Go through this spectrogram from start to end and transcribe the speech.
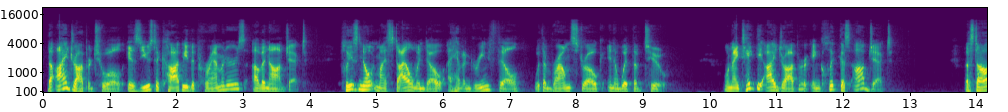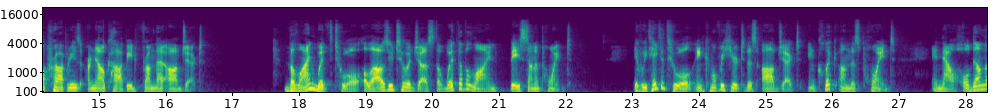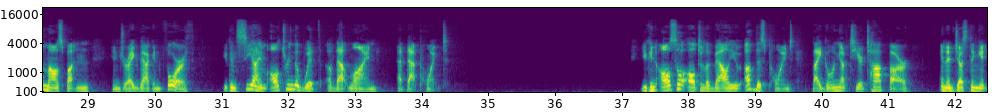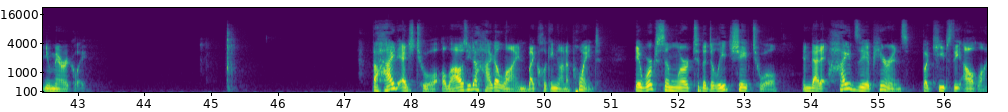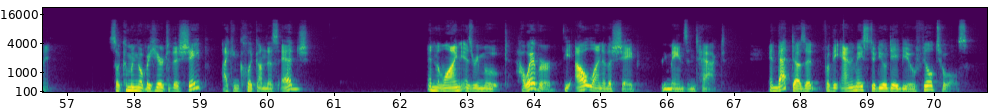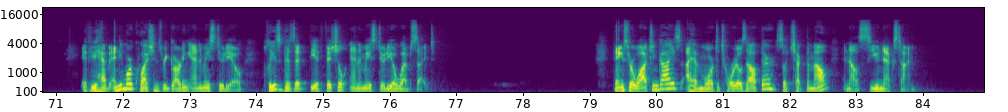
The eyedropper tool is used to copy the parameters of an object. Please note in my style window, I have a green fill with a brown stroke and a width of 2. When I take the eyedropper and click this object, the style properties are now copied from that object. The line width tool allows you to adjust the width of a line based on a point. If we take the tool and come over here to this object and click on this point, and now hold down the mouse button and drag back and forth, you can see I am altering the width of that line at that point. You can also alter the value of this point by going up to your top bar and adjusting it numerically. The Hide Edge tool allows you to hide a line by clicking on a point. It works similar to the Delete Shape tool in that it hides the appearance but keeps the outline. So coming over here to this shape, I can click on this edge and the line is removed. However, the outline of the shape remains intact. And that does it for the Anime Studio Debut fill tools. If you have any more questions regarding Anime Studio, please visit the official Anime Studio website. Thanks for watching, guys. I have more tutorials out there, so check them out, and I'll see you next time.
